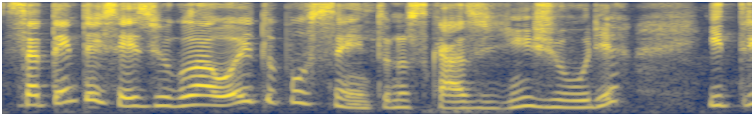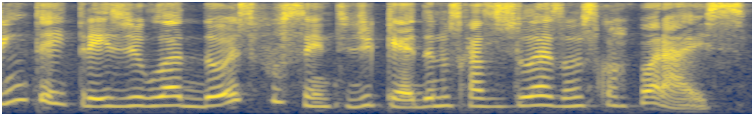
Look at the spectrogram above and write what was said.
76,8% nos casos de injúria e 33,2% de queda nos casos de lesões corporais.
